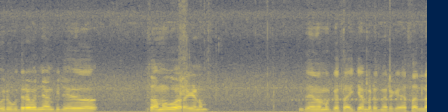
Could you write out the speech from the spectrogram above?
ഒരു ഉപദ്രവം ഞങ്ങൾക്ക് ചെയ്തത് സമൂഹം അറിയണം. ഇത് നമുക്ക് സഹിക്കാൻ പറ്റുന്നൊരു കേസല്ല.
